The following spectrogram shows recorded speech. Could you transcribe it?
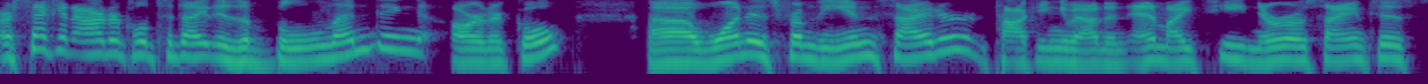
Our second article tonight is a blending article. Uh, one is from the Insider, talking about an MIT neuroscientist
